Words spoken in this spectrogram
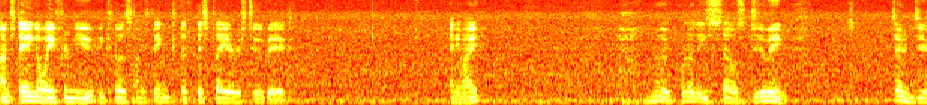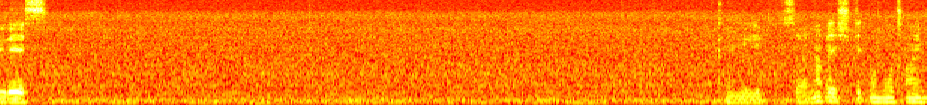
I'm staying away from you because I think that this player is too big. Anyway. Oh, no, what are these cells doing? Don't do this. Okay, so I'm not going to split one more time.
